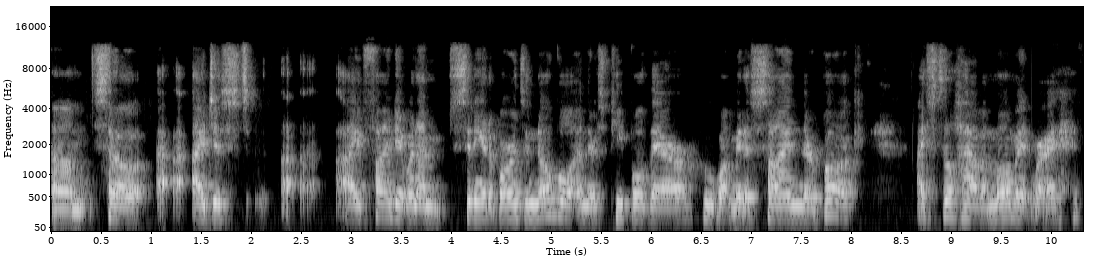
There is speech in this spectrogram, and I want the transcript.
Um, so I, I just I find it when I'm sitting at a Barnes and Noble and there's people there who want me to sign their book. I still have a moment where I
